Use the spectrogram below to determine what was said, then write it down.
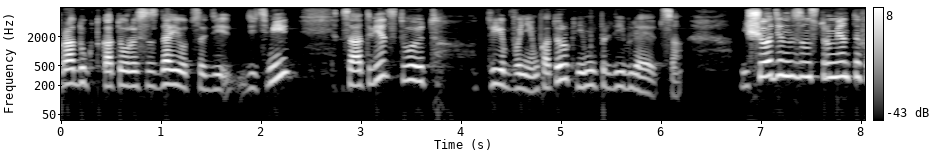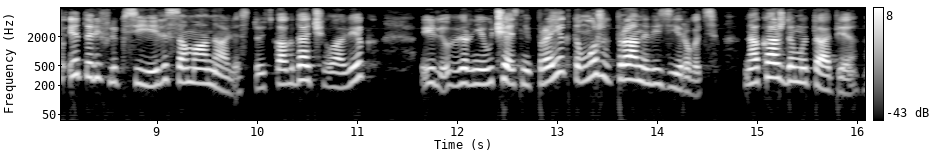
продукт, который создается детьми, соответствует требованиям, которые к нему предъявляются. Еще один из инструментов – это рефлексия или самоанализ. То есть когда человек, или, вернее, участник проекта может проанализировать на каждом этапе,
